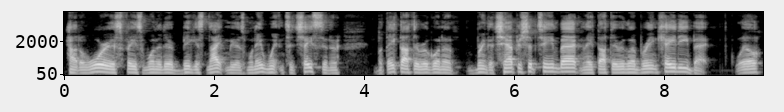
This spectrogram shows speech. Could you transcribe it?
how the Warriors faced one of their biggest nightmares when they went into Chase Center, but they thought they were going to bring a championship team back and they thought they were going to bring KD back. Well,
